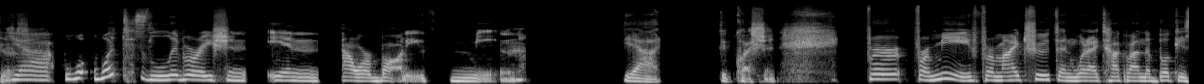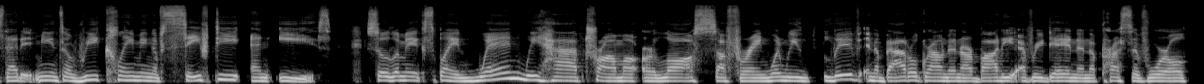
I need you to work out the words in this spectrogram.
Yes. Yeah. What, what does liberation in our bodies mean? Yeah, good question. For for me, for my truth and what I talk about in the book is that it means a reclaiming of safety and ease. So let me explain. When we have trauma or loss, suffering, when we live in a battleground in our body every day in an oppressive world,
